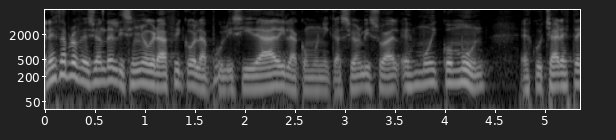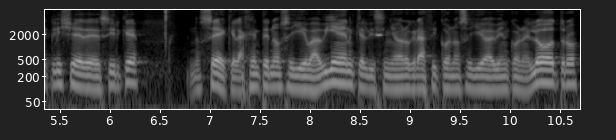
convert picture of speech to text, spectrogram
En esta profesión del diseño gráfico, la publicidad y la comunicación visual es muy común escuchar este cliché de decir que, no sé, que la gente no se lleva bien, que el diseñador gráfico no se lleva bien con el otro,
